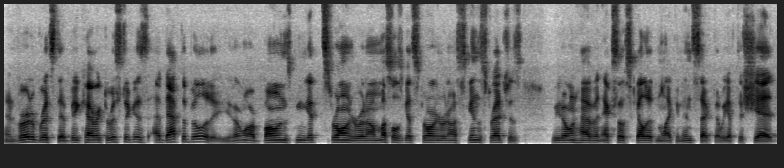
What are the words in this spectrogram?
And vertebrates, their big characteristic is adaptability. You know, our bones can get stronger and our muscles get stronger and our skin stretches. We don't have an exoskeleton like an insect that we have to shed.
